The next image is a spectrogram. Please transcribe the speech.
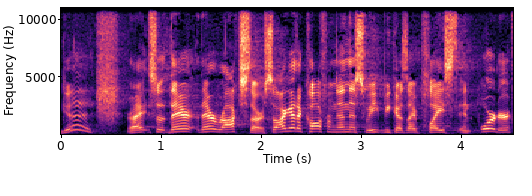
good, right? So they're, they're rock stars. So I got a call from them this week because I placed an order.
